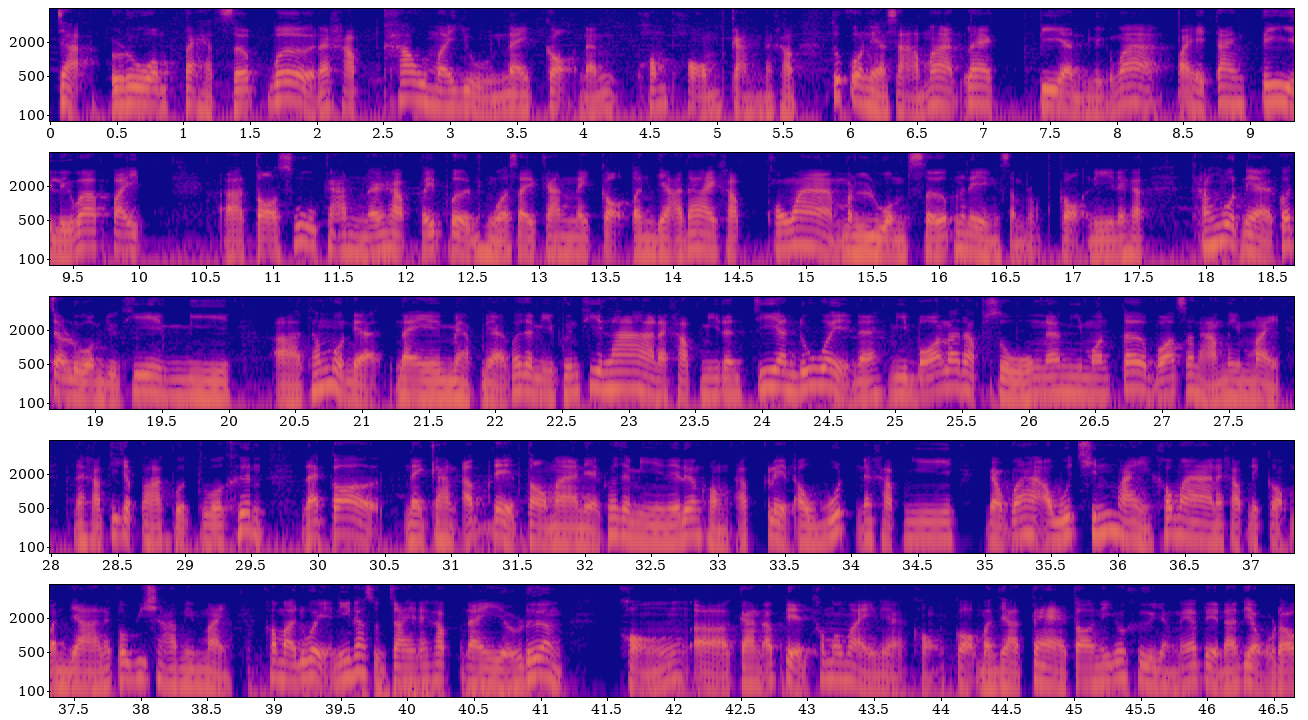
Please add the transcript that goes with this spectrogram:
จะรวม 8 เซิร์ฟเวอร์นะครับเข้ามาอยู่ในเกาะนั้นพร้อมๆกันนะครับ ทุกคนเนี่ยสามารถแลกเปลี่ยนหรือว่าไปตั้งตี้หรือว่าไป ต่อสู้กันนะครับ ไปเปิดหัวใส่กันในเกาะปัญญาได้ครับ เพราะว่ามันรวมเซิร์ฟนั่นเองสำหรับเกาะนี้นะครับ ทั้งหมดเนี่ยก็จะรวมอยู่ที่มีทั้งหมดเนี่ยในแมปเนี่ยก็จะมีพื้นที่ล่านะครับ มีดันเจียนด้วยนะ มีบอสระดับสูงนะ มีมอนเตอร์บอสสนามใหม่ๆนะครับที่จะปรากฏตัวขึ้น และก็ในการอัปเดตต่อมาเนี่ยก็จะมีในเรื่องของอัปเกรดอาวุธนะครับ มีแบบว่าอาวุธชิ้นใหม่เข้ามานะครับในเกาะบัญญาแล้วก็วิชาใหม่ๆเข้ามาด้วย อันนี้น่าสนใจนะครับในเรื่อง ของอการอัปเดตเข้ามาใหม่เนี่ยของเกาะบัญญาแต่ตอนนี้ก็คือยังไม่อัปเดตนะเดี๋ยวเรา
